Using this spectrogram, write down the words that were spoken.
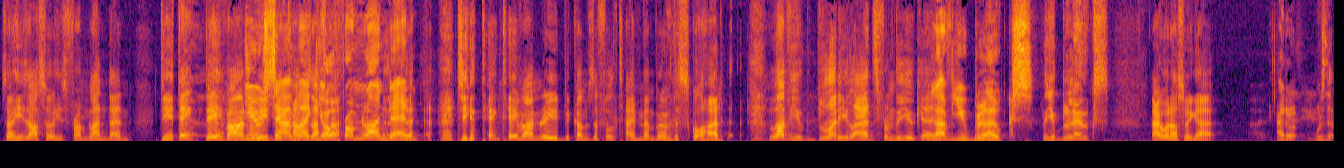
So he's also he's from London. Do you think Davon You Reed sound becomes like a- you're from London. Do you think Davon Reed becomes a full time member of the squad? Love you, bloody lads from the UK. Love you, blokes. you blokes. All right, what else we got? I don't. Was that?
